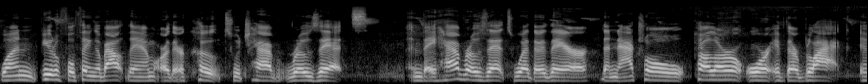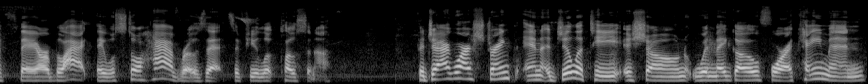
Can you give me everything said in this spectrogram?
One beautiful thing about them are their coats, which have rosettes and they have rosettes whether they're the natural color or if they're black. If they are black, they will still have rosettes if you look close enough. The jaguar's strength and agility is shown when they go for a caiman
